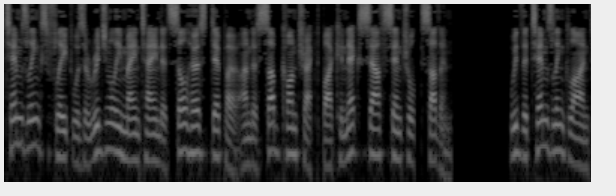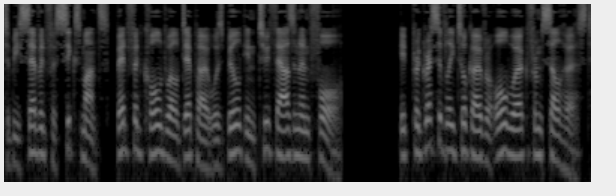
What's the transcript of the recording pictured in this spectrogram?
Thameslink's fleet was originally maintained at Selhurst Depot under subcontract by Connex South Central, Southern. With the Thameslink line to be severed for six months, Bedford Cauldwell Depot was built in 2004. It progressively took over all work from Selhurst.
